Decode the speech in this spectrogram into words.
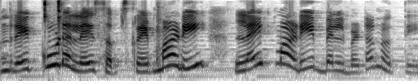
ಅಂದರೆ ಕೂಡಲೇ ಸಬ್ಸ್ಕ್ರೈಬ್ ಮಾಡಿ, ಲೈಕ್ ಮಾಡಿ, ಬೆಲ್ ಬಟನ್ ಒತ್ತಿ.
